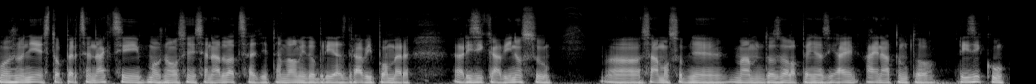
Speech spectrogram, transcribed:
možno nie je 100% akcií, možno 80 na 20, je tam veľmi dobrý a zdravý pomer rizika a výnosu. Sám osobne mám dosť veľa peňazí aj, aj na tomto riziku.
